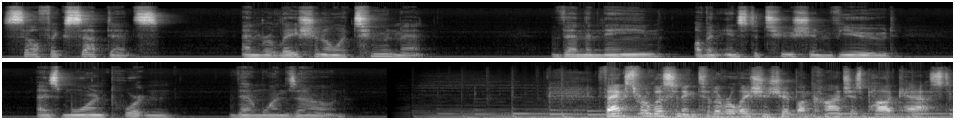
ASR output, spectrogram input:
self acceptance, and relational attunement than the name of an institution viewed as more important than one's own. Thanks for listening to the Relationship Unconscious podcast.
